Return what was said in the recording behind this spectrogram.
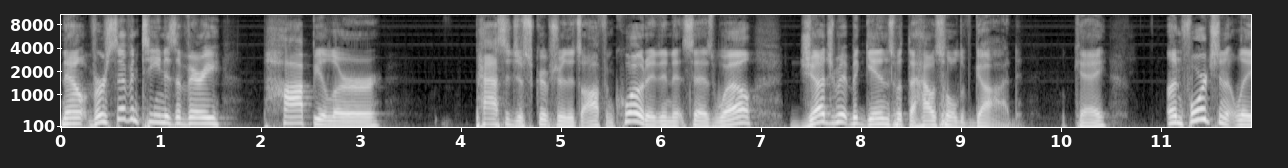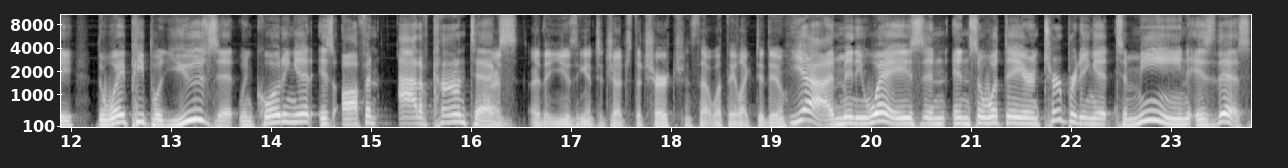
Now, verse 17 is a very popular passage of scripture that's often quoted, and it says, Well, judgment begins with the household of God. Okay. Unfortunately, the way people use it when quoting it is often out of context. are they using it to judge the church? Is that what they like to do? Yeah, in many ways. And, and so what they are interpreting it to mean is this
